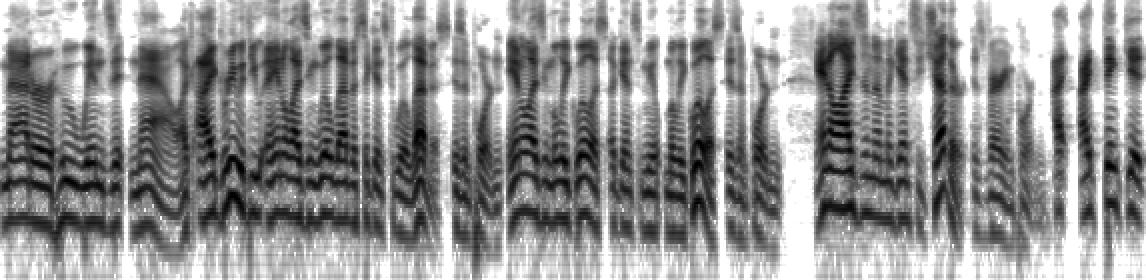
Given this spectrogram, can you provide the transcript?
matter who wins it now. Like I agree with you. Analyzing Will Levis against Will Levis is important. Analyzing Malik Willis against Mil- Malik Willis is important. analyzing them against each other is very important I I think it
